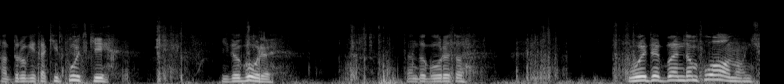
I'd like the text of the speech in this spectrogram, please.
a drugi taki płytki i do góry. Ten do góry to łydy będą płonąć.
